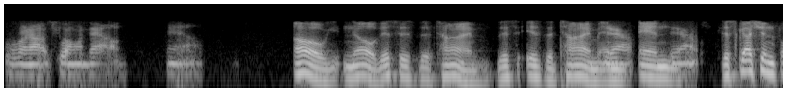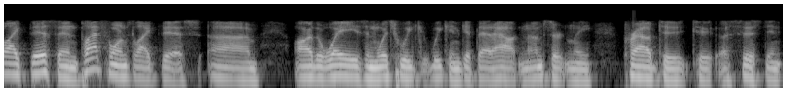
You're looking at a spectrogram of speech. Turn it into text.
But we're not slowing down. Yeah. Oh no, this is the time. This is the time, and yeah. and yeah. discussions like this and platforms like this um, are the ways in which we we can get that out. And I'm certainly proud to to assist in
